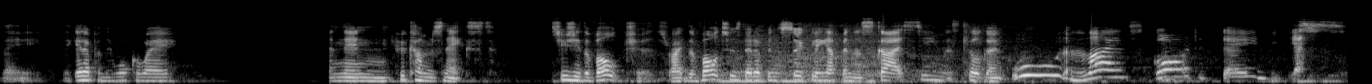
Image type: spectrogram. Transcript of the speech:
they they get up and they walk away. And then who comes next? It's usually the vultures, right? The vultures that have been circling up in the sky, seeing this kill, going, ooh, the lion scored today. Yes.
